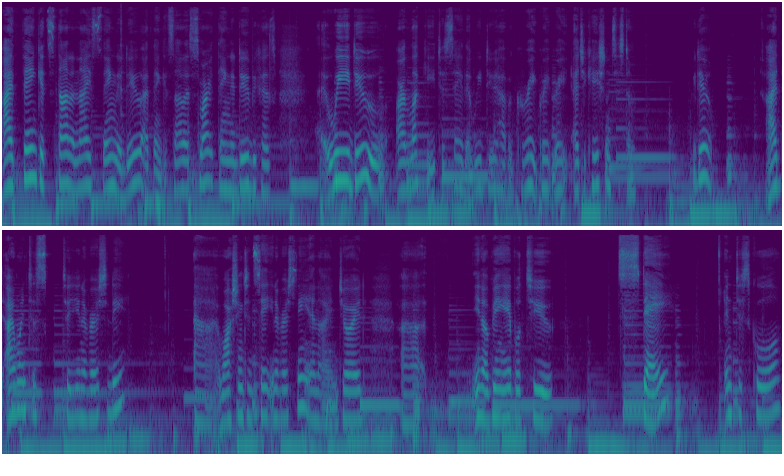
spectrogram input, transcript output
I think it's not a nice thing to do. I think it's not a smart thing to do because we do are lucky to say that we do have a great, great, great education system. We do. I, I went to, to university, uh, Washington State University, and I enjoyed, uh, you know, being able to stay into school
